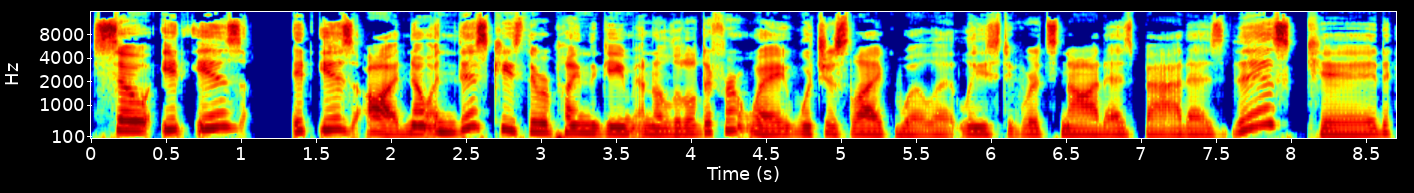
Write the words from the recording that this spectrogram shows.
So it is. It is odd. Now, in this case, they were playing the game in a little different way, which is like, well, at least where it's not as bad as this kid,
